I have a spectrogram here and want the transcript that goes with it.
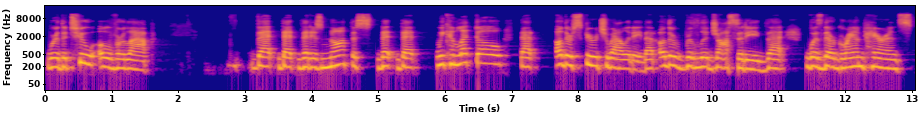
where the two overlap that that that is not this that that we can let go that other spirituality that other religiosity that was their grandparents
